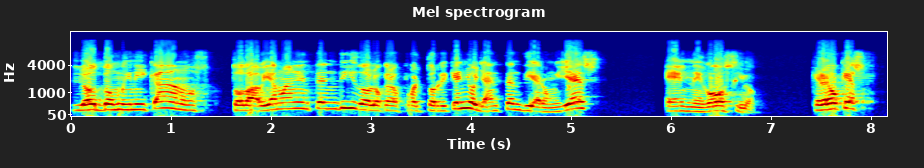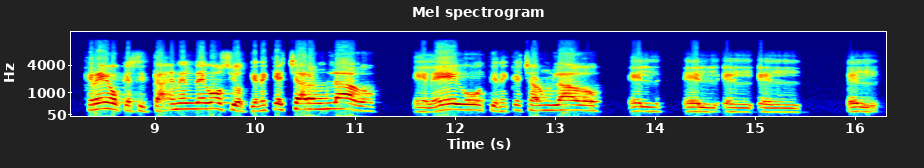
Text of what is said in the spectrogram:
los dominicanos todavía no han entendido lo que los puertorriqueños ya entendieron y es el negocio. Creo que, es, creo que si estás en el negocio tienes que echar a un lado el ego, tienes que echar a un lado el, el, el, el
